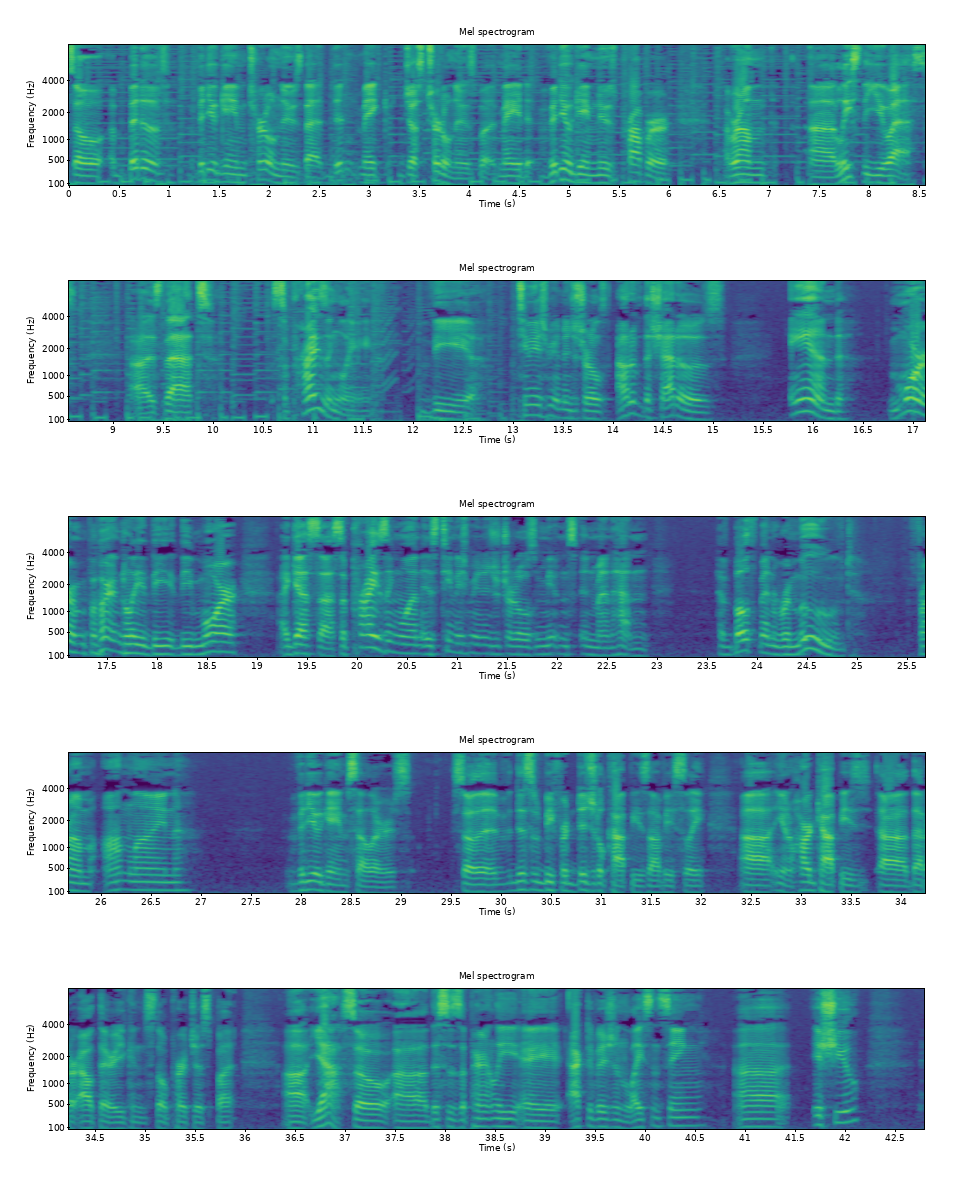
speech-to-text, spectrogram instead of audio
So, a bit of video game turtle news that didn't make just turtle news, but made video game news proper around uh, at least the US uh, is that surprisingly, the Teenage Mutant Ninja Turtles Out of the Shadows and more importantly, the, the more, I guess, uh, surprising one is Teenage Mutant Ninja Turtles Mutants in Manhattan have both been removed from online video game sellers so this would be for digital copies, obviously. Uh, you know, hard copies uh, that are out there you can still purchase. But uh, yeah, so uh, this is apparently a Activision licensing uh, issue,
